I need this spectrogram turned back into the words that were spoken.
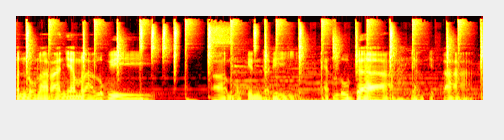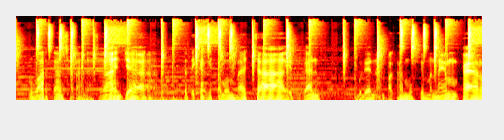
penularannya melalui uh, mungkin dari air ludah yang kita keluarkan secara nggak sengaja ketika kita membaca gitu kan kemudian apakah mungkin menempel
